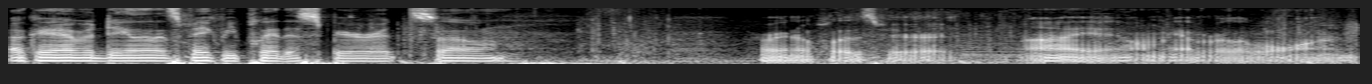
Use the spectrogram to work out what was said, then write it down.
Okay, I have a daily. Let's make me play the spirit. So we're gonna play the spirit. I only have a level one.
